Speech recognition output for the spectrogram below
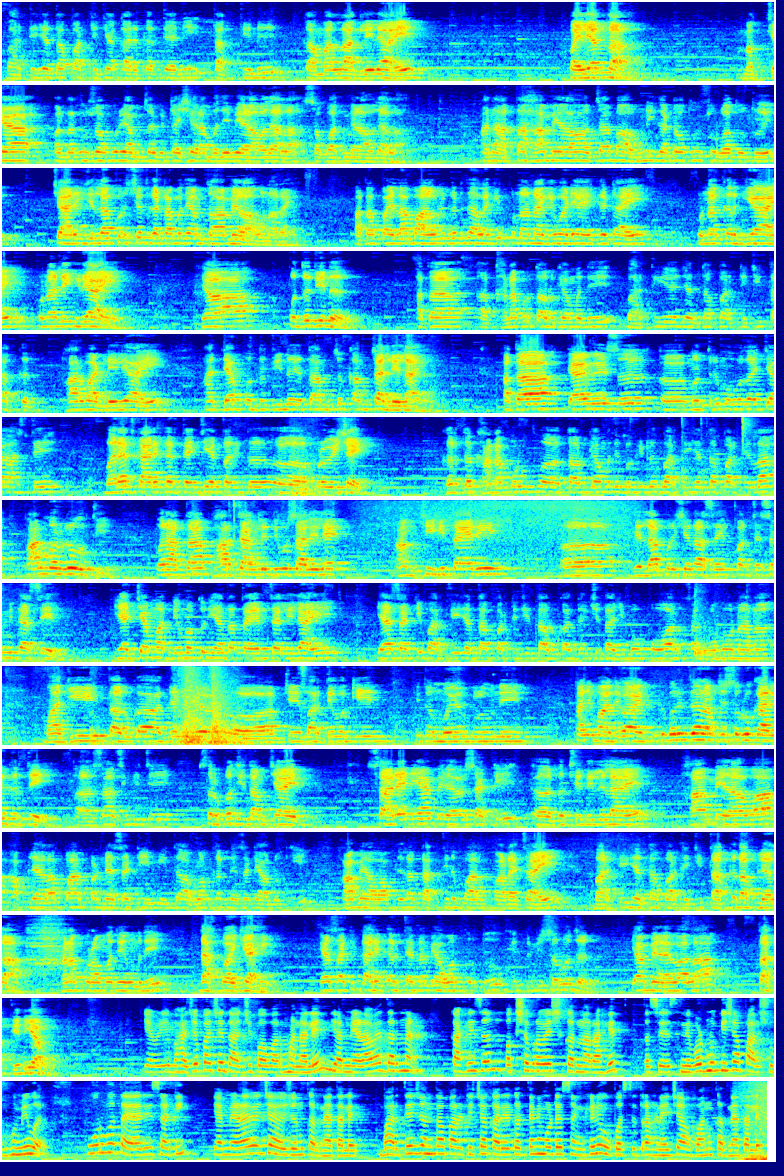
भारतीय जनता पार्टीच्या कार्यकर्त्यांनी ताकदीने कामाला लागलेल्या आहेत. पहिल्यांदा मागच्या पंधरा दिवसापूर्वी आमचा विटा शहरामध्ये मेळावा झाला संवाद मेळावा झाला. आणि आता हा मेळावा आमचा गटातून सुरुवात होतोय. चारही जिल्हा परिषद गटामध्ये आमचा हा मेळावा होणार आहे. आता पहिला बाळवणी गट झाला की पुन्हा नागेवाडी आहे गट आहे पुन्हा करंजिया आहे पुन्हा लिंगडे आहे. ह्या पद्धतीनं आता खानापूर तालुक्यामध्ये भारतीय जनता पार्टीची ताकद फार वाढलेली आहे. आणि त्या पद्धतीनं आता आमचं काम चाललेलं आहे. आता त्यावेळेस मंत्री महोदयाच्या हस्ते बऱ्याच कार्यकर्त्यांची आता तिथं प्रवेश आहेत. खरं तर खानापूर तालुक्यामध्ये बघितलं भारतीय जनता पार्टीला फार मरगळ होती. पण आता फार चांगले दिवस आलेले आहेत. आमची ही तयारी जिल्हा परिषद असेल पंचायत समिती असेल याच्या माध्यमातून ही आता तयारी चाललेली आहे. यासाठी भारतीय जनता पार्टीचे तालुका अध्यक्ष दाजीभाऊ पवार संग्रामभाऊ नाना माजी तालुका अध्यक्ष आमचे भारतीय वकील तिथं मयूर गुळवणे आणि महादेव आहेत. तिथं बरेच जण आमचे सर्व कार्यकर्ते सासिंगीचे सरपंच इथं आमचे आहेत. साऱ्यांनी या मेळाव्यासाठी लक्ष दिलेलं आहे. हा मेळावा आपल्याला पार पाडण्यासाठी मी इथं आवाहन करण्यासाठी आलो की हा मेळावा आपल्याला ताकदीनं पार पाडायचा आहे. भारतीय जनता पार्टीची ताकद आपल्याला खानापुरामध्ये मध्ये दाखवायची आहे. यासाठी कार्यकर्त्यांना मी आवाहन करतो की तुम्ही सर्वजण या मेळाव्याला ताकदीने यावं. यावेळी भाजपाचे दाजी पवार म्हणाले या मेळाव्यादरम्यान काही जण पक्षप्रवेश करणार आहेत तसेच निवडणुकीच्या पार्श्वभूमीवर पूर्व तयारीसाठी या मेळाव्याचे आयोजन करण्यात आले. भारतीय जनता पार्टीच्या कार्यकर्त्यांनी मोठ्या संख्येने उपस्थित राहण्याचे आवाहन करण्यात आले.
